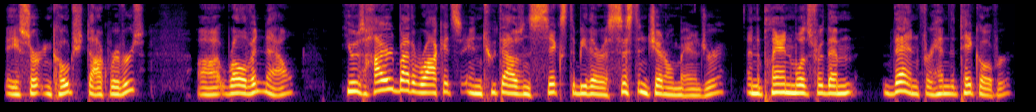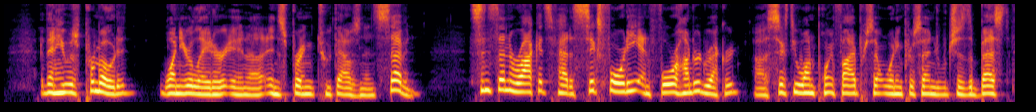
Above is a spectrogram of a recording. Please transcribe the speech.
a certain coach, Doc Rivers, uh, relevant now. He was hired by the Rockets in 2006 to be their assistant general manager, and the plan was for them then for him to take over. And then he was promoted one year later in uh, in spring 2007. Since then, the Rockets have had a 640 and 400 record, uh, 61.5% winning percentage, which is the best,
